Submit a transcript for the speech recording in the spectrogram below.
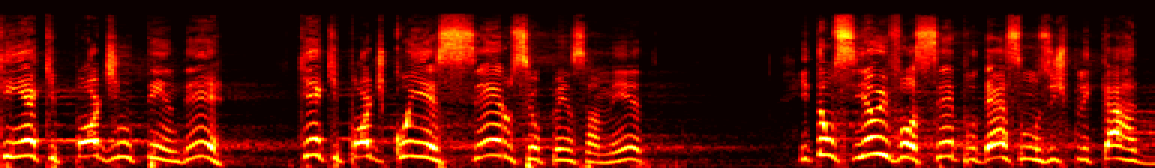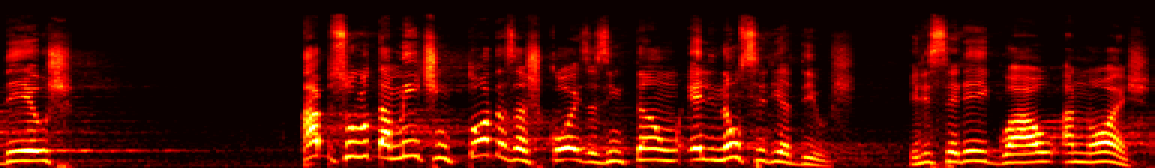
quem é que pode entender? Quem é que pode conhecer o seu pensamento? Então, se eu e você pudéssemos explicar Deus absolutamente em todas as coisas, então ele não seria Deus, ele seria igual a nós.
